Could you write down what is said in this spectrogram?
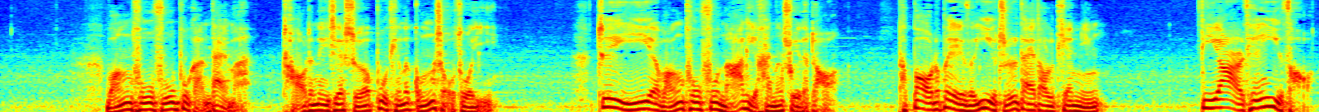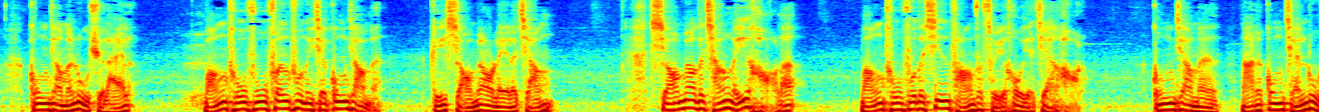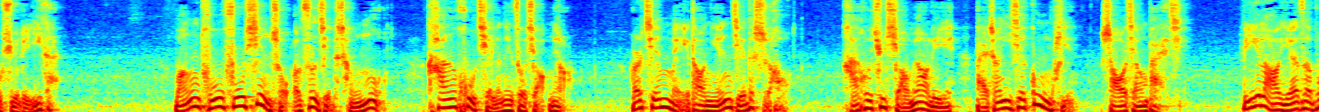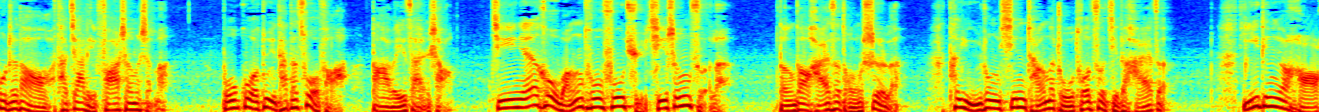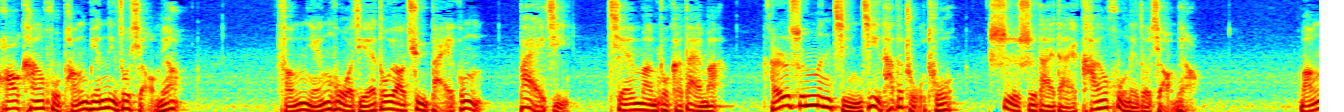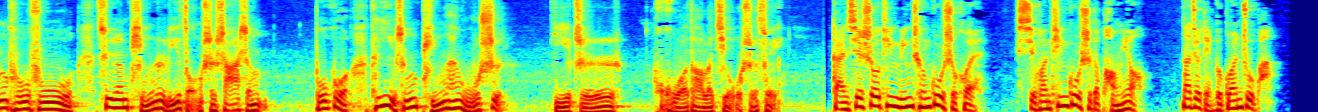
王屠夫不敢怠慢，朝着那些蛇不停地拱手作揖。这一夜，王屠夫哪里还能睡得着？他抱着被子一直待到了天明。第二天一早，工匠们陆续来了。王屠夫吩咐那些工匠们给小庙垒了墙。小庙的墙垒好了，王屠夫的新房子随后也建好了。工匠们拿着工钱陆续离开。王屠夫信守了自己的承诺，看护起了那座小庙，而且每到年节的时候，还会去小庙里摆上一些贡品，烧香拜祭。李老爷子不知道他家里发生了什么，不过对他的做法大为赞赏。几年后，王屠夫娶妻生子了。等到孩子懂事了，他语重心长地嘱托自己的孩子，一定要好好看护旁边那座小庙，逢年过节都要去摆供拜祭，千万不可怠慢。儿孙们谨记他的嘱托，世世代代看护那座小庙。盲屠夫虽然平日里总是杀生，不过他一生平安无事，一直活到了九十岁。感谢收听名城故事会，喜欢听故事的朋友，那就点个关注吧。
